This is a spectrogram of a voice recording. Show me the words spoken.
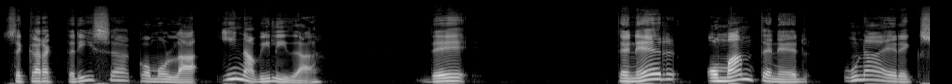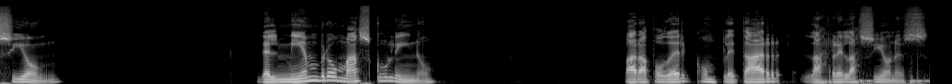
se caracteriza como la inhabilidad de tener o mantener una erección del miembro masculino para poder completar las relaciones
